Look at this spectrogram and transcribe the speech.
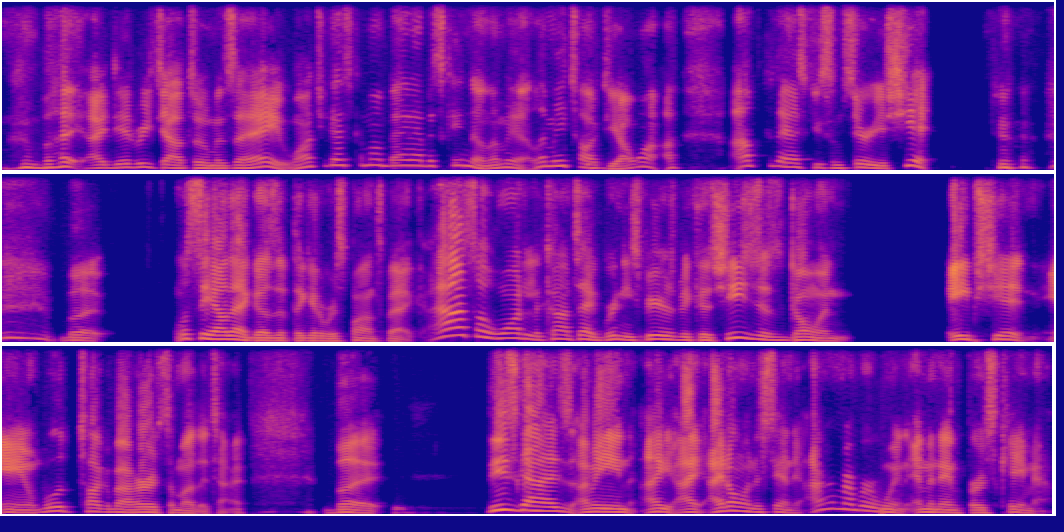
but I did reach out to them and say, "Hey, why don't you guys come on Bad Habits Kingdom? Let me let me talk to you. I want I, I'm going to ask you some serious shit." but we'll see how that goes if they get a response back. I also wanted to contact Britney Spears because she's just going ape shit, and we'll talk about her some other time. But these guys, I mean, I I, I don't understand it. I remember when Eminem first came out.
